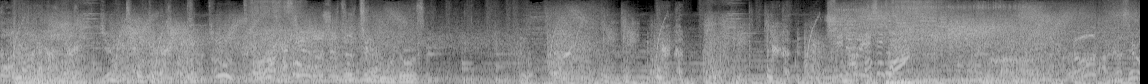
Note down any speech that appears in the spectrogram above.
そ豪華賞どちらもどうぞ任せて任せろ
